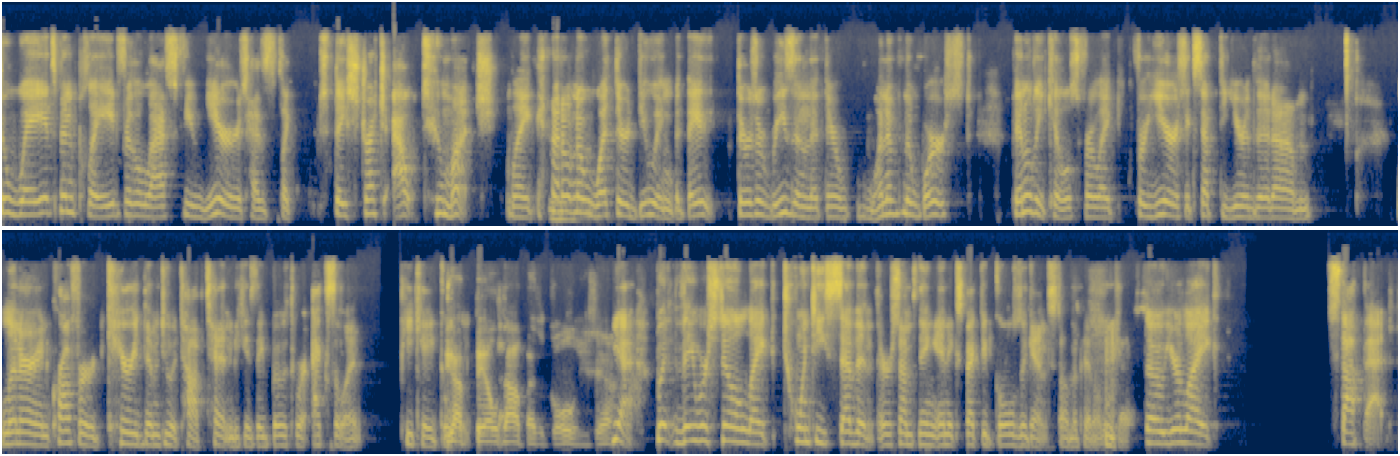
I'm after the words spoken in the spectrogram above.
the way it's been played for the last few years has like they stretch out too much. Like mm-hmm. I don't know what they're doing, but they there's a reason that they're one of the worst penalty kills for like for years, except the year that um Lehner and Crawford carried them to a top 10 because they both were excellent PK goalies. They got bailed out by the goalies, yeah. Yeah, but they were still like 27th or something in expected goals against on the penalty kill. So you're like, stop that.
